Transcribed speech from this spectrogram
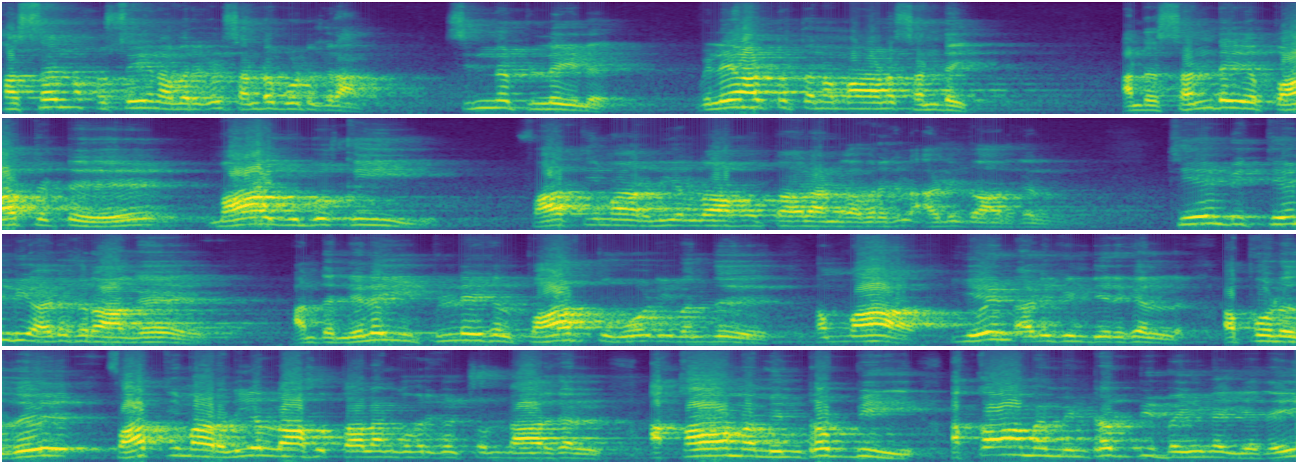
ஹசன் ஹுசேன் அவர்கள் சண்டை போட்டுக்கிறாங்க. சின்ன பிள்ளையில விளையாட்டுத்தனமான சண்டை. அந்த சண்டையை பார்த்துட்டு மா யுபுகி ஃபாத்திமா ரலியல்லாஹு தாலான் அவர்கள் அழுதார்கள். தேம்பி தேம்பி அழுகிறாங்க. அந்த நிலையை பிள்ளைகள் பார்த்து ஓடி வந்து அம்மா ஏன் அழுகின்றீர்கள்? அப்பொழுது ஃபாத்திமா ரலியல்லாஹு தாலான் அவர்கள் சொன்னார்கள் அகாம மின் ரப்பி அகாம மின் ரப்பி பைன எதை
